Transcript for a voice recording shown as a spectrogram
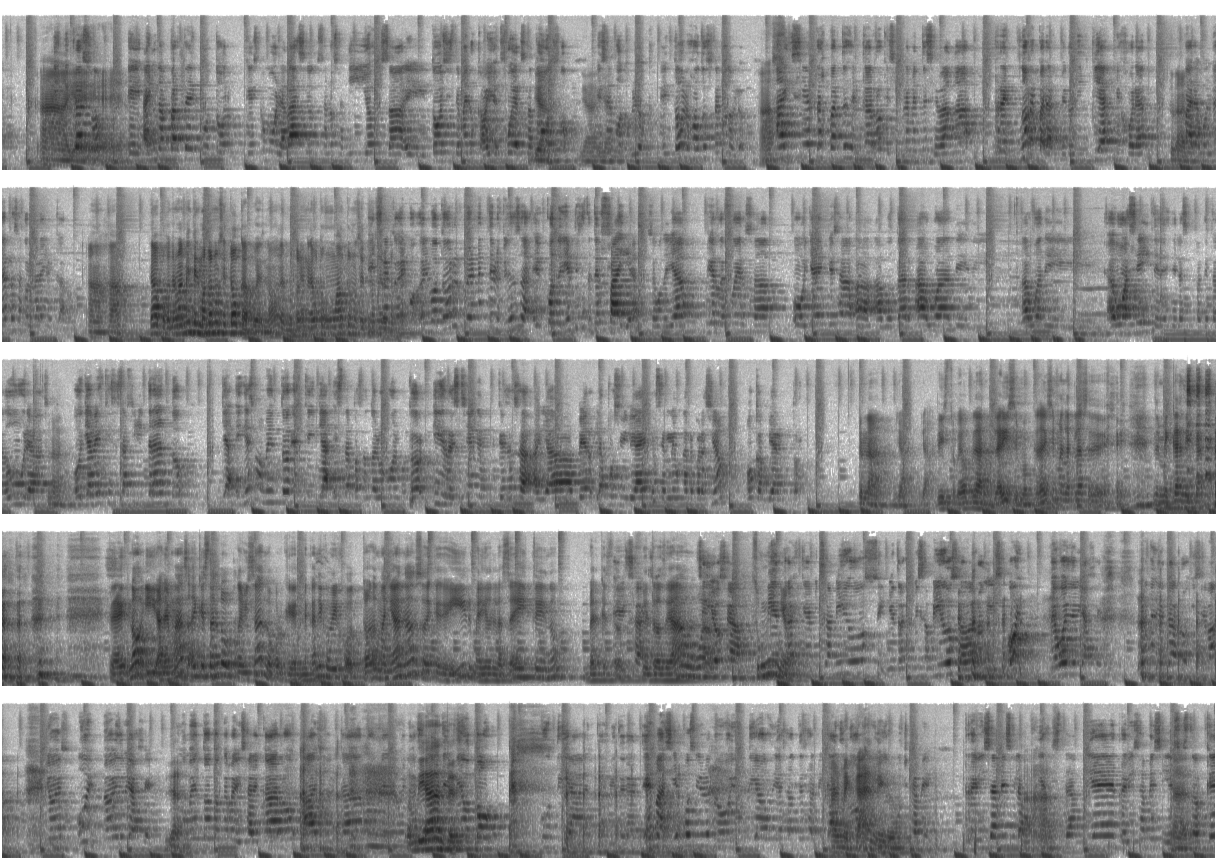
Ah, en mi ya, caso, ya. eh, hay una parte del motor que es como la base donde están los anillos, está eh, todo el sistema de los caballos de fuerza, todo eso, es el monoblock. En todos los autos está el monoblock. Ah, sí. Hay ciertas partes del carro que simplemente se van a, re- no reparar, pero limpiar, mejorar, Claro. para volverlos a colocar en el. Ajá. Claro, porque normalmente el motor no se toca, pues, ¿no? El motor en el auto, un auto no se, no se debe Exacto, el, el motor realmente lo empiezas a. eh, cuando ya empieza a tener fallas, o sea, cuando ya pierde fuerza o ya empieza a, a botar agua de, de- agua de. o aceite desde las empaquetaduras, Claro. o ya ves que se está filtrando, ya en ese momento es que ya está pasando algo con el motor y recién empiezas a, a ya ver las posibilidades de hacerle una reparación o cambiar el motor. Claro, ya, ya, listo, quedó claro, clarísimo, clarísima la clase de, de mecánica. Claro, No, y además hay que estarlo revisando porque el mecánico dijo todas las mañanas hay que ir, medir el aceite, ¿no? Ver que está filtros de agua. Sí, o sea, Es un niño. mientras que mis amigos, sí, mientras que mis amigos agarran y dicen, uy, me voy de viaje, prenden el carro y se van, yo es, uy, me voy de viaje. Un momento tengo que revisar el carro, ah, Un día antes. Veo todo, un día antes, literal. Es más, si es posible, me voy un día o dos días antes al mecánico. Al Escúchame, revísame si las Ah. están bien, revísame si eso Ah. está ok,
